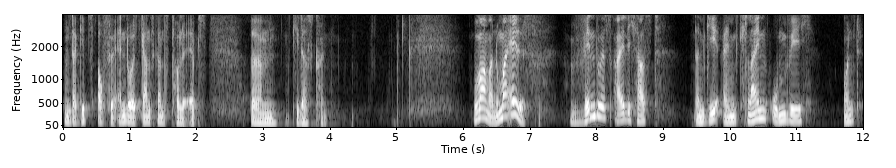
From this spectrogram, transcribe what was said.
Und da gibt's auch für Android ganz, ganz tolle Apps, ähm, die das können. Wo waren wir? Nummer 11. Wenn du es eilig hast, dann geh einen kleinen Umweg und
